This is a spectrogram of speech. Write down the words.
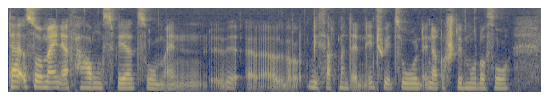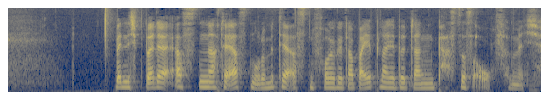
da ist so mein Erfahrungswert, so mein, äh, wie sagt man denn, Intuition, innere Stimme oder so. Wenn ich bei der ersten, nach der ersten oder mit der ersten Folge dabei bleibe, dann passt das auch für mich.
